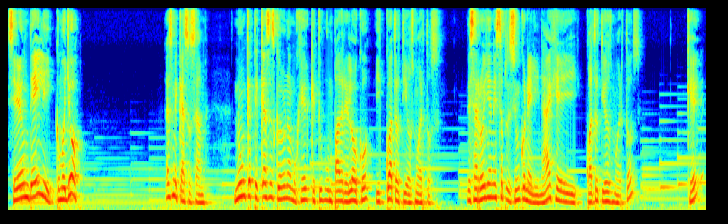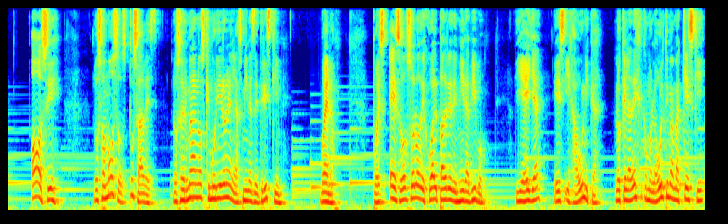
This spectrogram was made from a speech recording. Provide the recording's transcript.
Sería un Daily, como yo. Hazme caso, Sam. Nunca te casas con una mujer que tuvo un padre loco y cuatro tíos muertos. ¿Desarrollan esta obsesión con el linaje y cuatro tíos muertos? ¿Qué? Oh, sí. Los famosos, tú sabes. Los hermanos que murieron en las minas de Triskin. Bueno, pues eso solo dejó al padre de Mira vivo, y ella es hija única, lo que la deja como la última Makeski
